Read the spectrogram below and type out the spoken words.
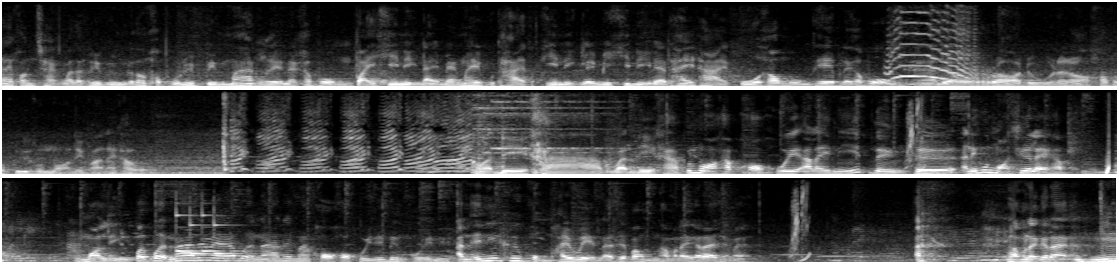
ได้คอนแทคมาจากพี่ปิมก็ต้องขอบคุณพี่ปิมมากเลยนะครับผมไปคลินิกไหนแม่งไม่ให้กูถ่ายสักคลินิกเลยมีคลินิกไหนให้ถ่ายกูก็เข้ากรุงเทพเลยครับผมอ่าเดี๋ยวรอดูแล้วรอเข้าไปคุยคุณหมอดีกว่านะครับผมสวัสดีครับสวัสดีครับ คุณหมอครับขอคุยอะไรนิดหนึ่งคืออันนี้คุณหมอชื่ออะไรครับคุณหมอหลิงเปิดเปิดหน้าได้ไหมครับเปิดหน้าได้ไหมขอขอคุยนิดหนึ่งคุยนิดนึงอันนี้คือผม p r i v a t แล้วใช่ป่ะผมทำอะไรก็ได้ใช่ไหม ทำอะไรก็ได้อื้อหือ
